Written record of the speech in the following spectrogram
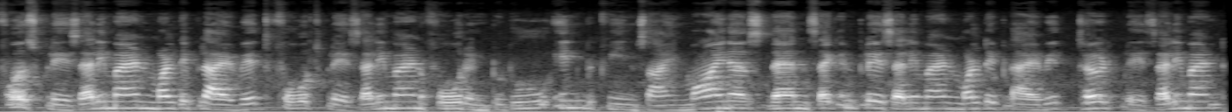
First place element multiply with fourth place element 4 into 2 in between sign minus. Then second place element multiply with third place element.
